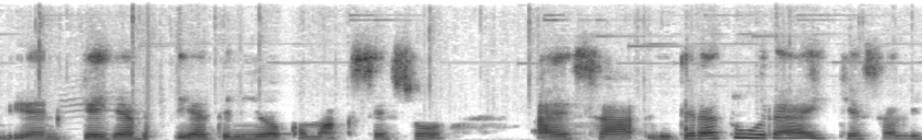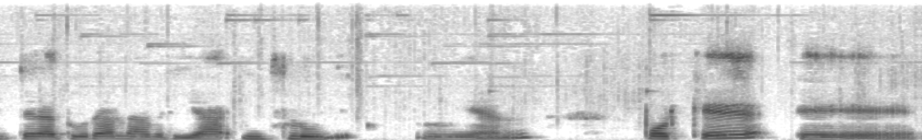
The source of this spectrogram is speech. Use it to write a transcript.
Bien, que ella habría tenido como acceso a esa literatura y que esa literatura la habría influido, bien, porque eh,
